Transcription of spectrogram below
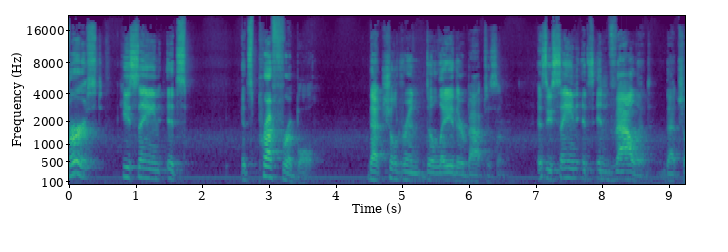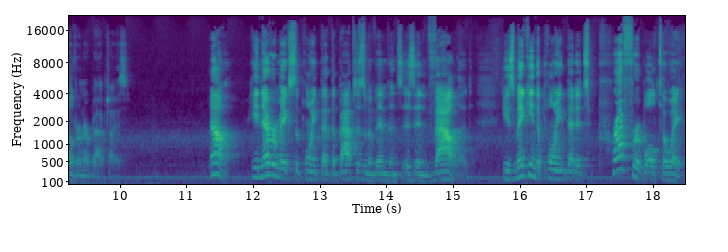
First, he's saying it's it's preferable that children delay their baptism. Is he saying it's invalid that children are baptized? No, he never makes the point that the baptism of infants is invalid. He's making the point that it's preferable to wait.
